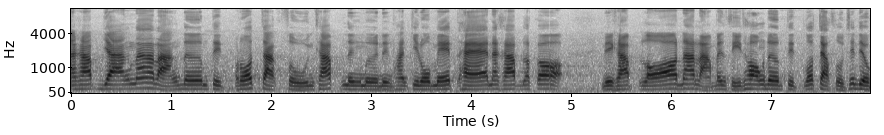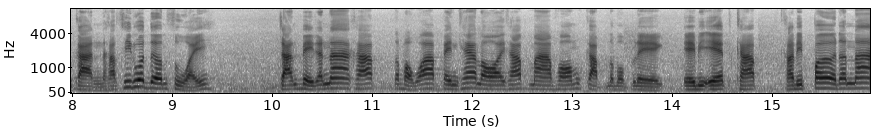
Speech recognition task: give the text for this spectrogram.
นะครับยางหน้าหลังเดิมติดรถจากศูนย์ครับ11,000 กิโลเมตรแท้นะครับแล้วก็นี่ครับล้อหน้าหลังเป็นสีทองเดิมติดรถจากศูนย์เช่นเดียวกันนะครับที่รวดเดิมสวย จานเบรกด้านหน้าครับต้องบอกว่าเป็นแค่รอยครับ มาพร้อมกับระบบเบรก ABS ครับคาลิปเปอร์ด้านหน้า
